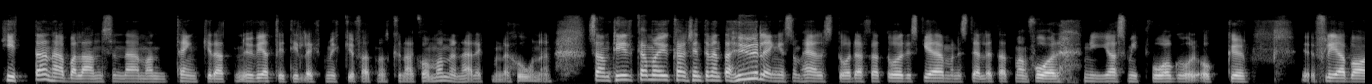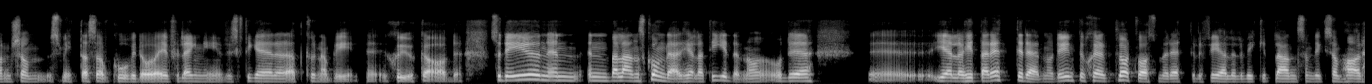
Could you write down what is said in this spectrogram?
hitta den här balansen när man tänker att nu vet vi tillräckligt mycket för att man ska kunna komma med den här rekommendationen. Samtidigt kan man ju kanske inte vänta hur länge som helst då, därför att då riskerar man istället att man får nya smittvågor och eh, fler barn som smittas av covid och i förlängningen riskerar att kunna bli eh, sjuka av det. Så det är ju en, en balansgång där hela tiden och, och det eh, gäller att hitta rätt i den och det är inte självklart vad som är rätt eller fel eller vilket land som liksom har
